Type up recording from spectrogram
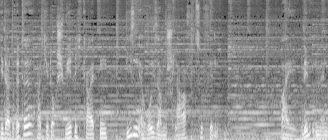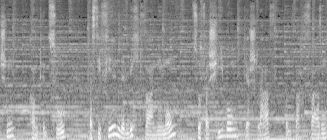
Jeder Dritte hat jedoch Schwierigkeiten, diesen erholsamen Schlaf zu finden. Bei blinden Menschen kommt hinzu, dass die fehlende Lichtwahrnehmung zur Verschiebung der Schlaf- und Wachphasen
